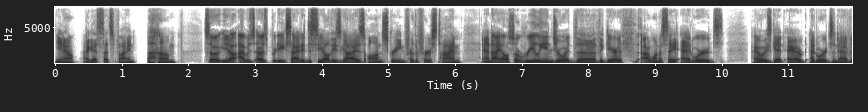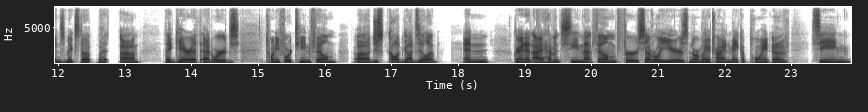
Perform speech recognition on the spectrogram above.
you know, I guess that's fine. Um, so you know, I was I was pretty excited to see all these guys on screen for the first time, and I also really enjoyed the the Gareth. I want to say Edwards. I always get Ed- Edwards and Evans mixed up, but um, the Gareth Edwards 2014 film, uh, just called Godzilla. And granted, I haven't seen that film for several years. Normally, I try and make a point of seeing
